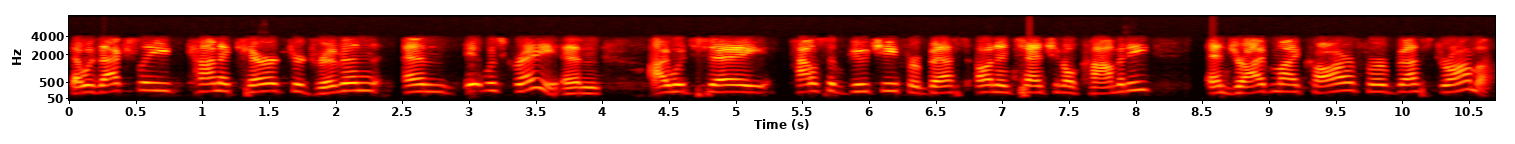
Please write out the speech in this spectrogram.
that was actually kind of character driven, and it was great. And I would say House of Gucci for best unintentional comedy and Drive My Car for best drama.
